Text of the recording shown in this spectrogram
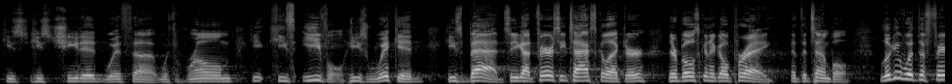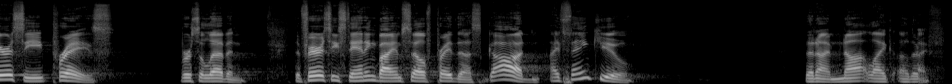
He's, he's cheated with, uh, with Rome. He, he's evil. He's wicked. He's bad. So you got Pharisee tax collector. They're both going to go pray at the temple. Look at what the Pharisee prays. Verse 11. The Pharisee standing by himself prayed thus God, I thank you that I'm not like other life.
